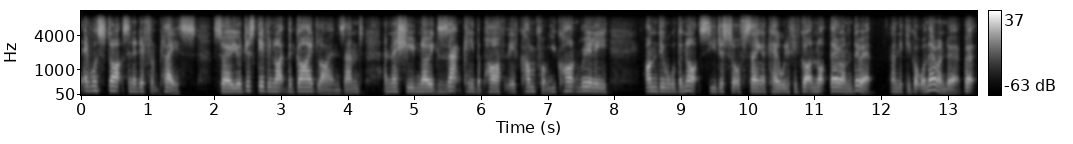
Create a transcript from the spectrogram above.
everyone starts in a different place. So you're just giving like the guidelines, and unless you know exactly the path that they've come from, you can't really undo all the knots. You're just sort of saying, okay, well, if you've got a knot there, undo it. And if you've got one there, undo it. But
